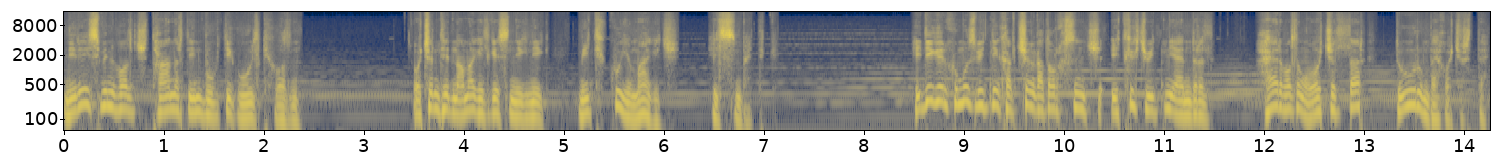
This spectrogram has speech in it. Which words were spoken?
нэрээс минь болж та нарт энэ бүгдийг үйлдэх болно. Учир нь тэд намайг илгээсэн нэгнийг мэдэхгүй юм а гэж хэлсэн байдаг. Хэдийгээр хүмүүс биднийг хавчин гадуурхсан ч итгэгч бидний амьдрал хайр болон уучлалаар дүүрэн байх учиртай.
